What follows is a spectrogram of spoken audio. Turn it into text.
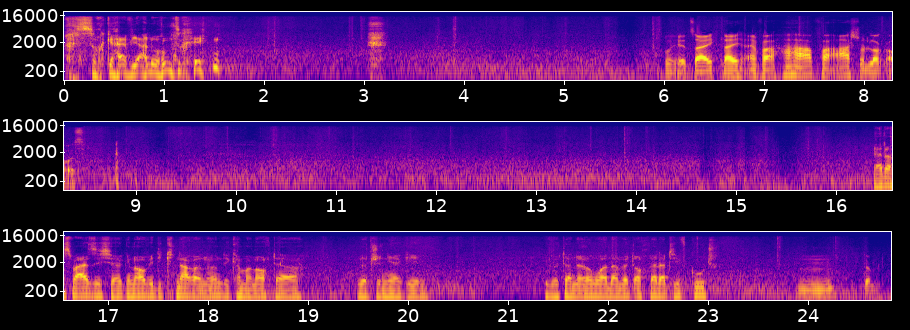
Das ist doch geil, wie alle umdrehen. So, jetzt sage ich gleich einfach, haha, verarscht und log aus. Ja, das weiß ich ja. Genau wie die Knarre, ne? Die kann man auch der Virginia geben. Die wird dann irgendwann damit auch relativ gut. Mhm, stimmt.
